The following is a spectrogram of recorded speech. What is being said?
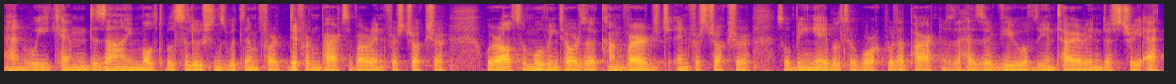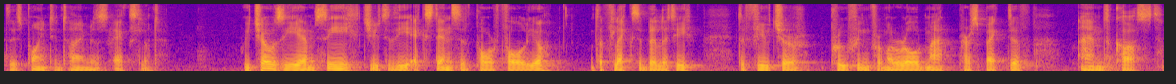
and we can design multiple solutions with them for different parts of our infrastructure. We're also moving towards a converged infrastructure, so being able to work with a partner that has a view of the entire industry at this point in time is excellent. We chose EMC due to the extensive portfolio, the flexibility, the future proofing from a roadmap perspective and cost.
